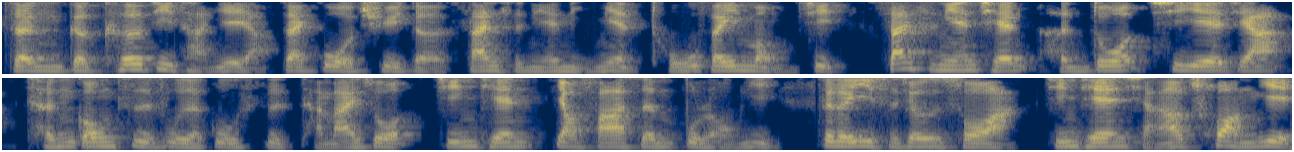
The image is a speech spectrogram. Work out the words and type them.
整个科技产业啊，在过去的三十年里面突飞猛进。三十年前，很多企业家成功致富的故事，坦白说，今天要发生不容易。这个意思就是说啊，今天想要创业，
